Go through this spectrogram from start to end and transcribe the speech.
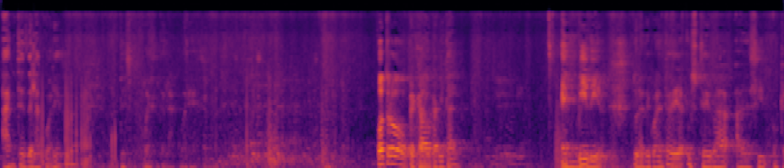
antes de la cuaresma, después de la cuaresma. Otro pecado capital, envidia. Durante 40 días usted va a decir, ok,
